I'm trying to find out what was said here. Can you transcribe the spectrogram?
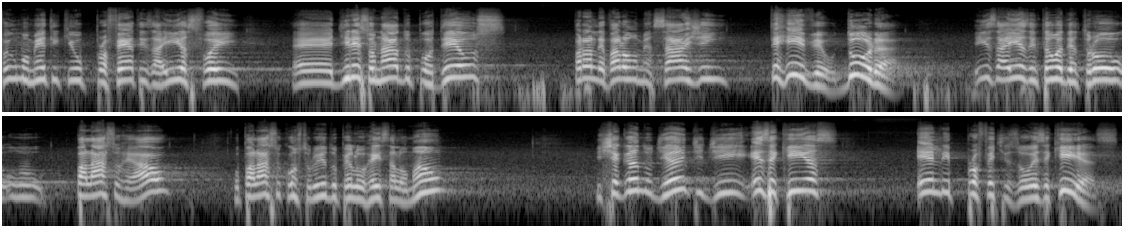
Foi um momento em que o profeta Isaías foi é, direcionado por Deus para levar uma mensagem terrível, dura. Isaías então adentrou o palácio real, o palácio construído pelo rei Salomão, e chegando diante de Ezequias, ele profetizou: Ezequias,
